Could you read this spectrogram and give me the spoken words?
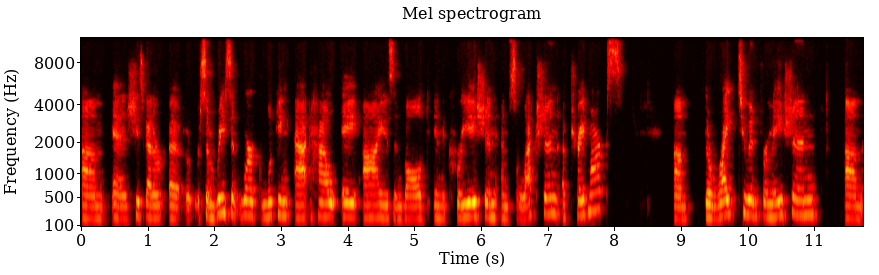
um, and she's got a, a, some recent work looking at how AI is involved in the creation and selection of trademarks, um, the right to information, um,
